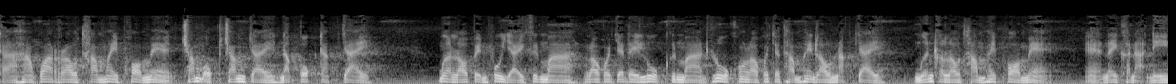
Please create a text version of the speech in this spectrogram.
ถ้าหากว่าเราทำให้พ่อแม่ช้ำอกช้ำใจหนักอกหนักใจ เมื่อเราเป็นผู้ใหญ่ขึ้นมา เราก็จะได้ลูกขึ้นมา ลูกของเราก็จะทำให้เราหนักใจ เหมือนกับเราทำให้พ่อแม่ในขณะนี้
